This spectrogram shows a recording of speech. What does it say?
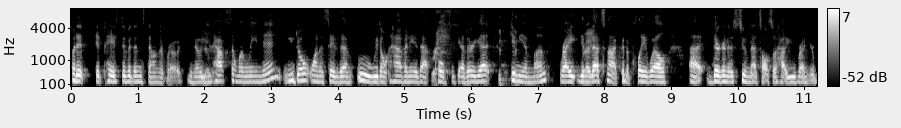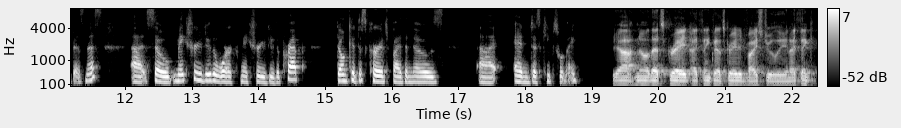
but it, it pays dividends down the road. You know, yep. you have someone lean in, you don't want to say to them, Ooh, we don't have any of that pulled together yet. Give me a month, right? You know, that's not going to play well. Uh, they're going to assume that's also how you run your business. Uh, so make sure you do the work, make sure you do the prep, don't get discouraged by the no's, uh, and just keep swimming. Yeah, no, that's great. I think that's great advice, Julie. And I think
